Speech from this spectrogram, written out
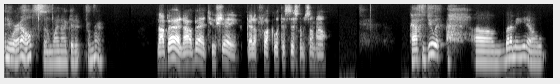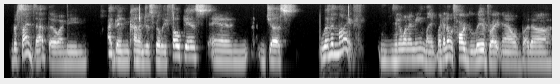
anywhere else. So why not get it from there? Not bad, not bad. Touche. Gotta fuck with the system somehow. have to do it. Um, but I mean, you know, besides that though, I mean, I've been kind of just really focused and just living life. You know what I mean? Like, like I know it's hard to live right now, but uh,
